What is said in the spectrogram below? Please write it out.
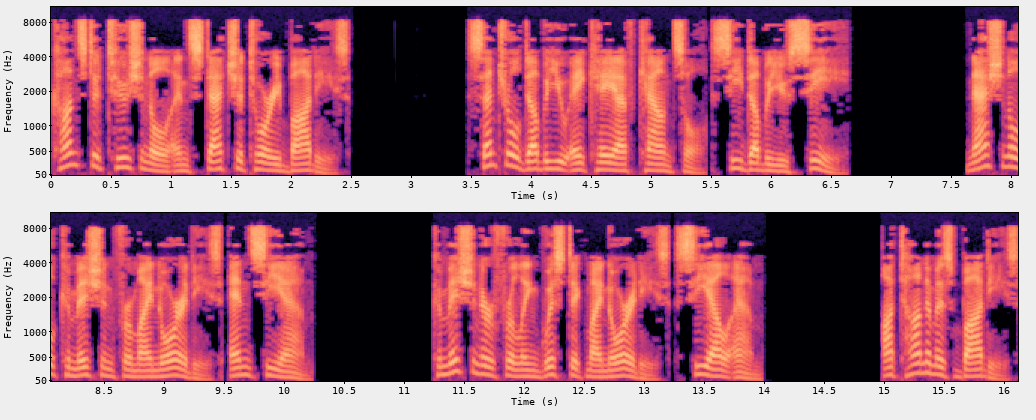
Constitutional and statutory bodies. Central WAKF Council CWC National Commission for Minorities NCM Commissioner for Linguistic Minorities CLM Autonomous bodies.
